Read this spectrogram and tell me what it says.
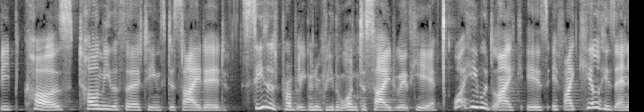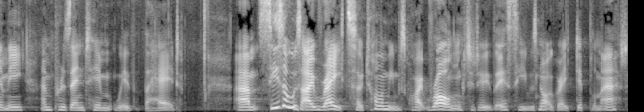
because Ptolemy XIII decided Caesar's probably going to be the one to side with here. What he would like is if I kill his enemy and present him with the head. Um, Caesar was irate, so Ptolemy was quite wrong to do this. He was not a great diplomat.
